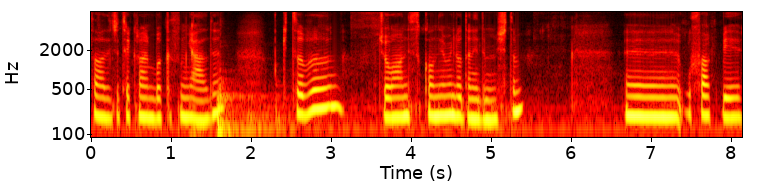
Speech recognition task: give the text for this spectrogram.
Sadece tekrar bir bakısım geldi. Bu kitabı Giovanni Scognamilo'dan edinmiştim. Ee, ufak bir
